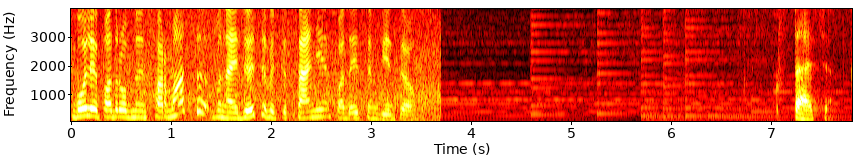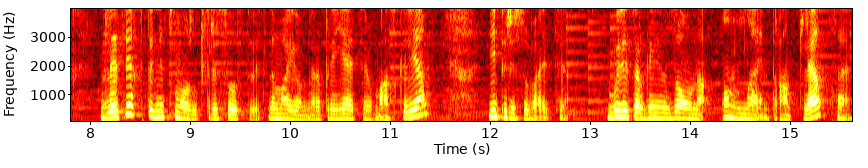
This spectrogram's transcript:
Более подробную информацию вы найдете в описании под этим видео. Кстати, для тех, кто не сможет присутствовать на моем мероприятии в Москве, не переживайте. Будет организована онлайн-трансляция.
